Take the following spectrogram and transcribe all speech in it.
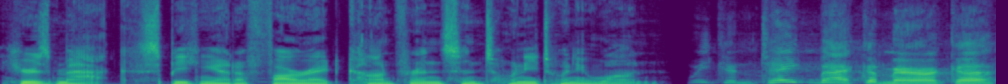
Here's Mack speaking at a far right conference in 2021. We can take back America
